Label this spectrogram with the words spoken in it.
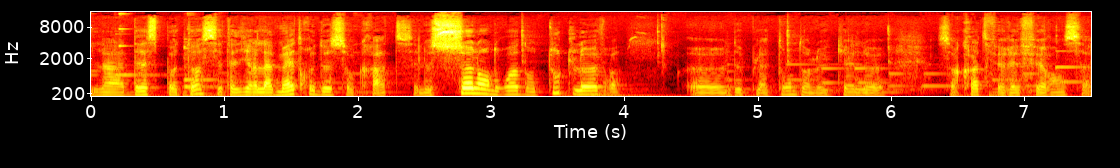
la despotos, c'est-à-dire la maître de Socrate. C'est le seul endroit dans toute l'œuvre de Platon dans lequel Socrate fait référence à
